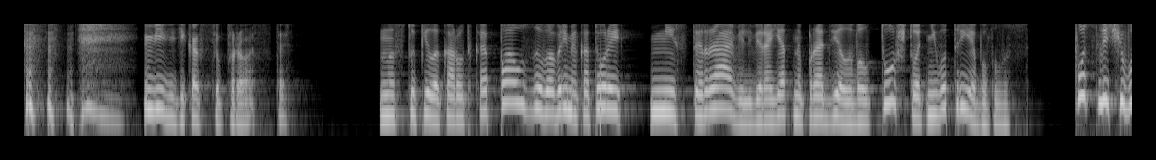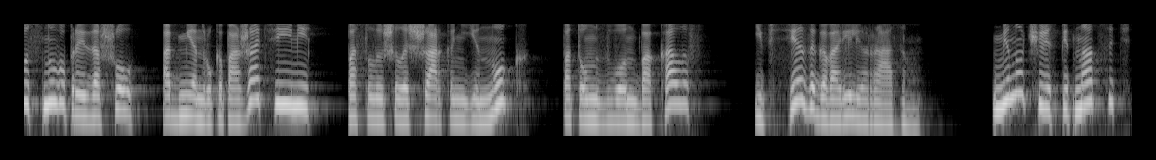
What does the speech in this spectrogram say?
Видите, как все просто. Наступила короткая пауза, во время которой мистер Равель, вероятно, проделывал то, что от него требовалось. После чего снова произошел обмен рукопожатиями, послышалось шарканье ног, потом звон бокалов, и все заговорили разом. Минут через пятнадцать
